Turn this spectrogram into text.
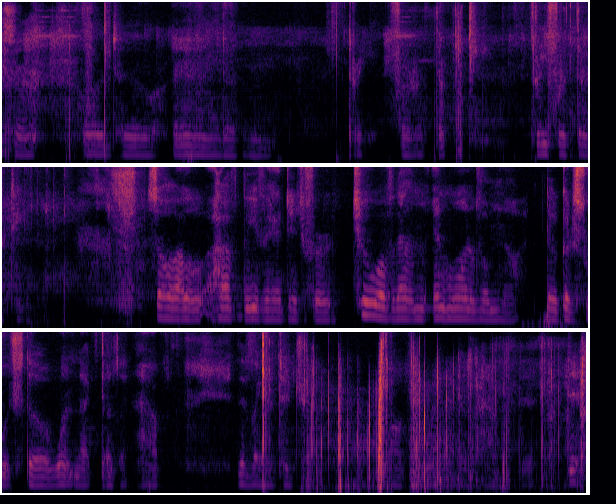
Sure. One, two, and um, three for 13. Three for 13. So I'll have the advantage for two of them and one of them not. They're gonna switch the one that doesn't have the advantage. While the one that doesn't have the disadvantage.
